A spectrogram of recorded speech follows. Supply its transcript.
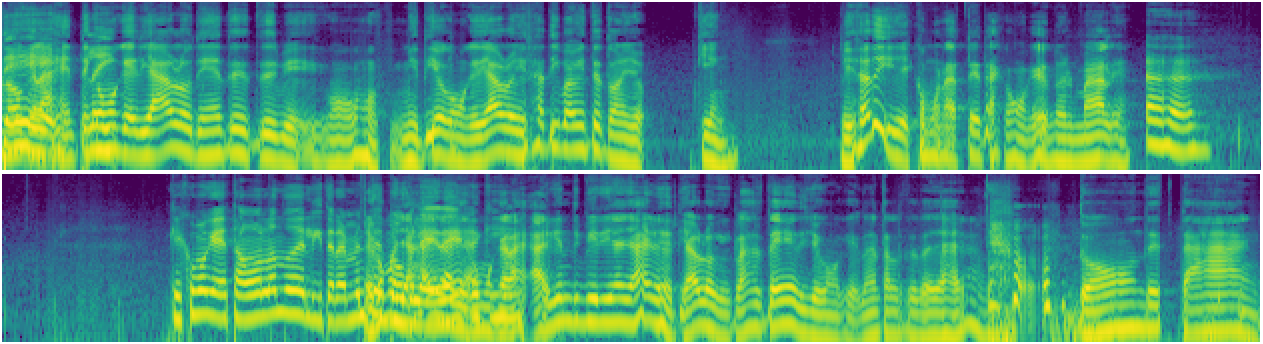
like, no, que la gente like- como que diablo tiene te- te- como mi tío como que diablo y esa tipa 20 tonos y yo, ¿quién? Y esa tipa es como unas tetas como que normales. Ajá. Que es como que estamos hablando de literalmente como doble Yajaira, D que como aquí. que la- alguien diría Yajaira y diablo, ¿qué clase de teta? Y yo como que, ¿dónde están las tetas de Yajaira? ¿Dónde están?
